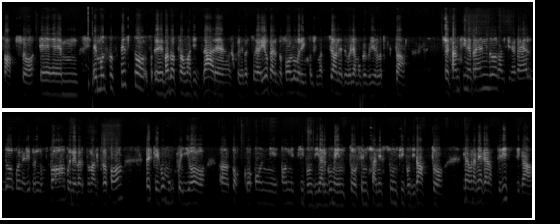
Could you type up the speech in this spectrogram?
faccio e, mm, e molto spesso eh, vado a traumatizzare alcune persone. Io perdo follower in continuazione, se vogliamo proprio dirla tutta. Cioè tanti ne prendo, tanti ne perdo, poi ne riprendo un po', poi ne perdo un altro po', perché comunque io eh, tocco ogni, ogni tipo di argomento senza nessun tipo di tatto ma è una mia caratteristica.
